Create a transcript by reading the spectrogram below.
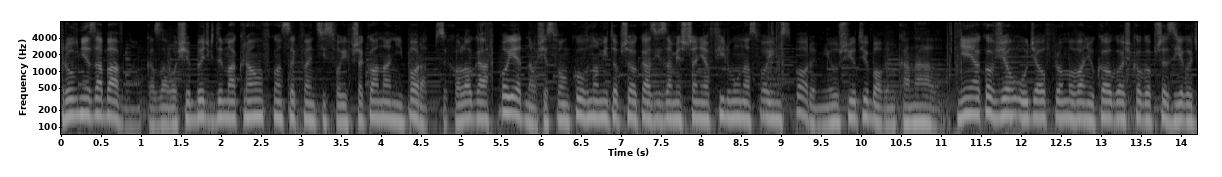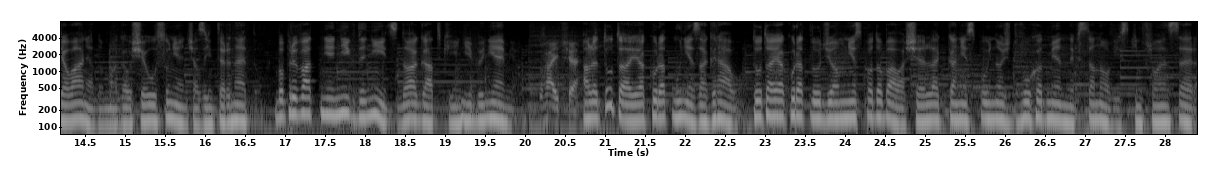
Równie zabawne okazało się być, gdy Macron w konsekwencji swoich przekonań i porad psychologa pojednał się z Fonkówną i to przy okazji zamieszczenia filmu na swoim sporym już YouTube'owym kanale. Niejako wziął udział w promowaniu kogoś, kogo przez jego działania domagał się usunięcia z internetu, bo prywatnie nigdy nic do Agatki niby nie miał. Słuchajcie, Ale tutaj akurat mu nie zagrało. Tutaj akurat ludziom nie spodobała się lekka niespójność dwóch odmiennych stanowisk influencera.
